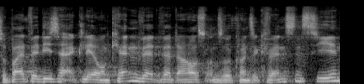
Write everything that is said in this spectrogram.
Sobald wir diese Erklärung kennen, werden wir daraus unsere Konsequenzen ziehen.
